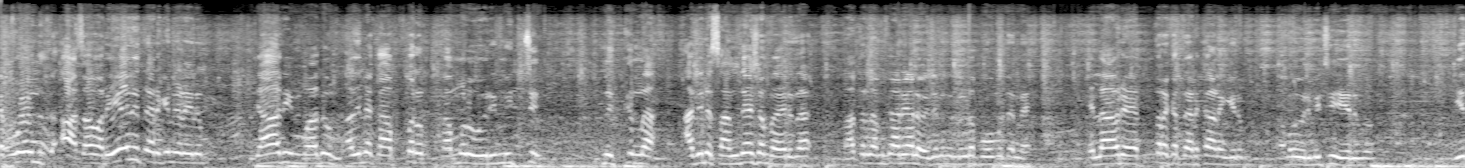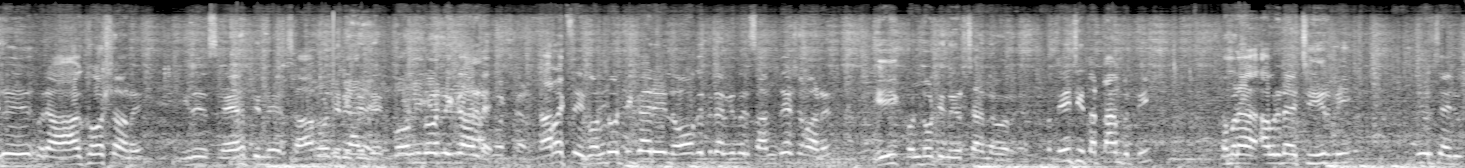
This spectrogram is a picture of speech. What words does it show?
എപ്പോഴും ഏത് തിരക്കിന്റെ ഇടയിലും ജാതി മതവും അതിന്റെ ഒക്കെ അപ്പുറം നമ്മൾ ഒരുമിച്ച് നിൽക്കുന്ന അതിന്റെ സന്ദേശം പകരുന്ന മാത്രം നമുക്കറിയാലോ ഇതിന് മുന്നിലൂടെ പോകുമ്പോൾ തന്നെ എല്ലാവരും എത്രയൊക്കെ തിരക്കാണെങ്കിലും നമ്മൾ ഒരുമിച്ച് ചേരുന്നു. ഇത് ഒരു ആഘോഷമാണ്. ഇത് സ്നേഹത്തിന്റെ സാഹോദര്യത്തിന്റെ കൊണ്ടോട്ടിക്കാരുടെ കറക്റ്റ് കൊണ്ടോട്ടിക്കാര് ലോകത്തിന് നൽകുന്ന ഒരു സന്ദേശമാണ് ഈ കൊണ്ടോട്ടി നീർച്ച എന്ന് പറയുന്നത്. പ്രത്യേകിച്ച് ഈ തട്ടാമ്പത്തി നമ്മുടെ അവരുടെ ചീർണി തീർച്ചയായും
